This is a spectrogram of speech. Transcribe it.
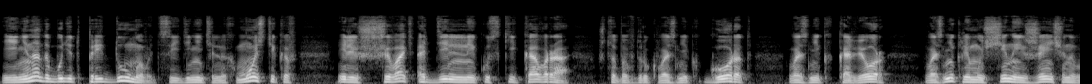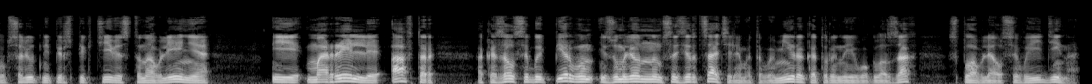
и не надо будет придумывать соединительных мостиков или сшивать отдельные куски ковра, чтобы вдруг возник город, возник ковер, возникли мужчины и женщины в абсолютной перспективе становления – и Морелли, автор, оказался бы первым изумленным созерцателем этого мира, который на его глазах сплавлялся воедино.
